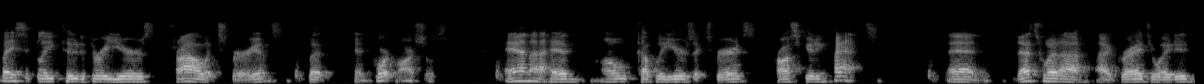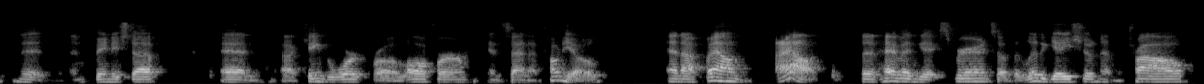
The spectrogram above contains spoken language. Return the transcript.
basically two to three years trial experience, but in court martials. And I had oh, a couple of years experience prosecuting patents. And that's when I, I graduated and, finished up and I came to work for a law firm in San Antonio. And I found out that having the experience of the litigation and the trial,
